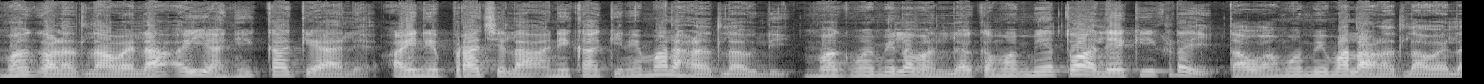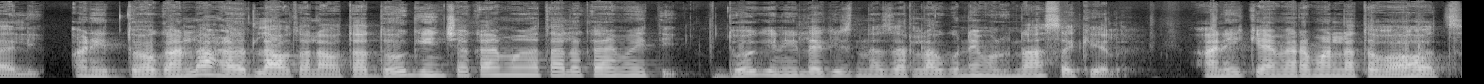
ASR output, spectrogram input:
मग हळद लावायला आई आणि काकी आल्या आईने प्राचीला आणि काकीने मला हळद लावली. मग मम्मीला म्हणलं का मम्मी तो आले की इकडे? ये. तेव्हा मम्मी मला हळद लावायला आली. आणि दोघांना हळद लावता लावता दोघींच्या काय मनात आलं काय माहिती? दोघींनी लगेच नजर लागू नये म्हणून असं केलं. आणि कॅमेरामॅनला तर व्हावंच.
